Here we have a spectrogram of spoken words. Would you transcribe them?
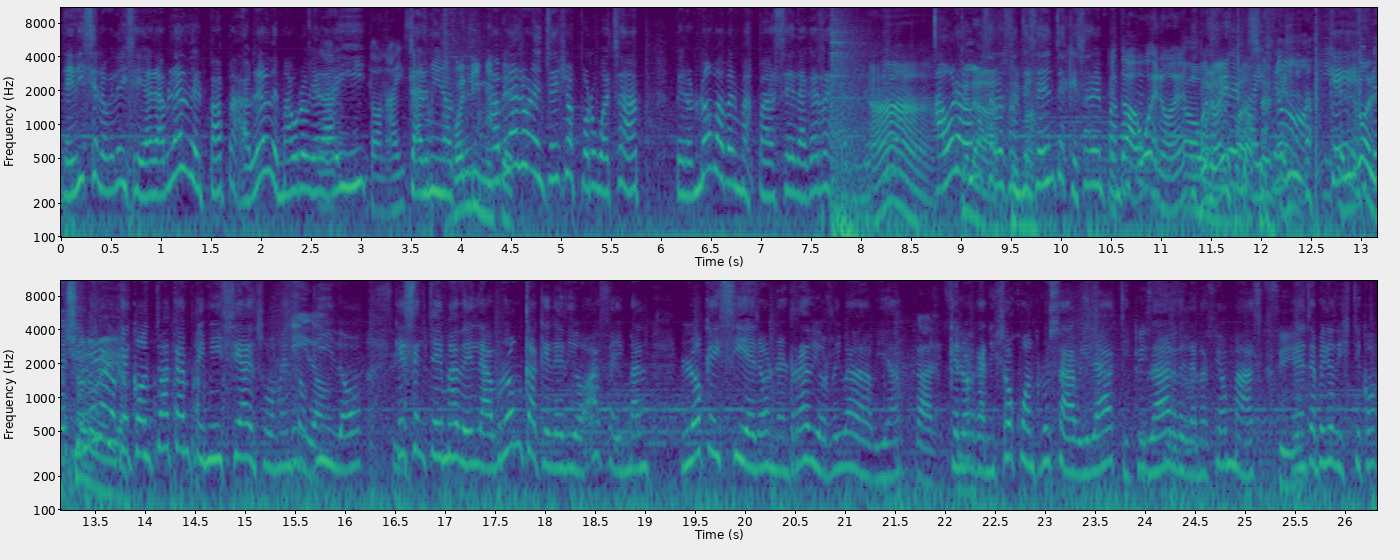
le dice lo que le dice. Y al hablar del Papa, hablar de Mauro Vialaí, terminó. Fue el límite. Hablaron entre ellos por WhatsApp, pero no va a haber más pase. La guerra está el Ah, Ahora vamos a los antecedentes que saben Pampita. Estaba bueno, ¿eh? Estaba Bueno, el esto. y que el gol, yo lo primero lo veía. que contó acá en primicia en su momento Guido. Guido, que es el tema de la bronca que le dio a Feynman lo que hicieron en Radio Rivadavia, Claro. que lo organizó Juan Cruz Ávila, titular de La Nación Más, Sí. en este periodístico,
